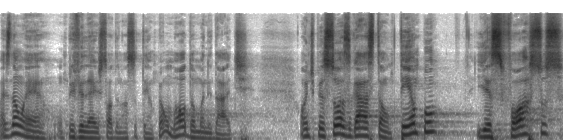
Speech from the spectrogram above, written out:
Mas não é um privilégio só do nosso tempo, é um mal da humanidade. Onde pessoas gastam tempo e esforços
